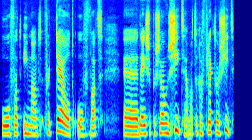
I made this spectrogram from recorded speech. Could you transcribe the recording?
of wat iemand vertelt, of wat uh, deze persoon ziet en wat de reflector ziet.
